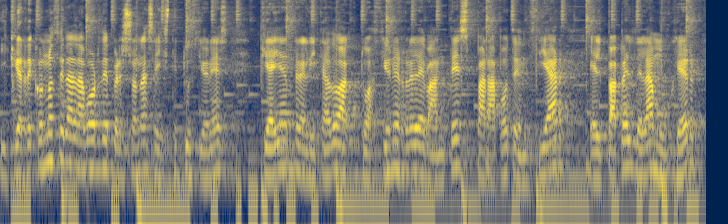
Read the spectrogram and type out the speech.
y que reconoce la labor de personas e instituciones que hayan realizado actuaciones relevantes para potenciar el papel de la mujer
